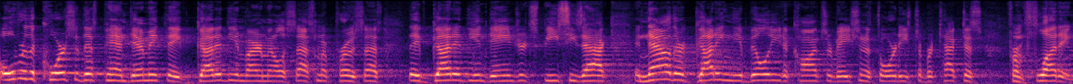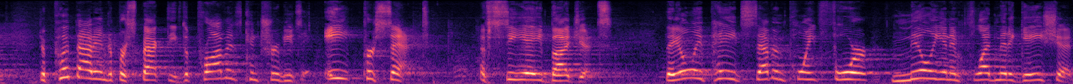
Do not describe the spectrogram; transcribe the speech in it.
Over the course of this pandemic, they've gutted the environmental assessment process, they've gutted the Endangered Species Act, and now they're gutting the ability to conservation authorities to protect us from flooding. To put that into perspective, the province contributes 8% of CA budgets. They only paid 7.4 million in flood mitigation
